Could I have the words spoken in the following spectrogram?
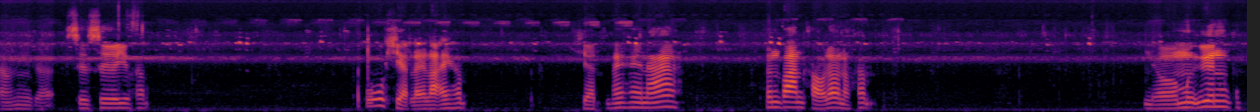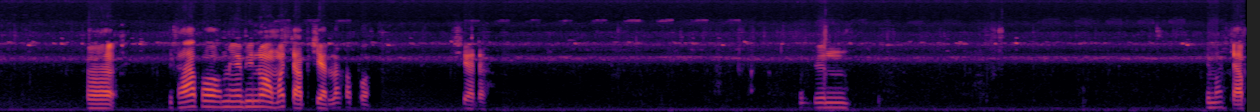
ทางนี้ก็ซื่อๆอยู่ครับโอ้เขียดหลายๆครับ เขียดไม่ให้นะเพื่อนบ้านเขาแล้วนะครับ เดี๋ยวมืออื่นก็พี่ท้าพอแม่พี่น้องมาจับเขียดแล้วครับผมเขียดอะมืออื่นที่มาจับ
